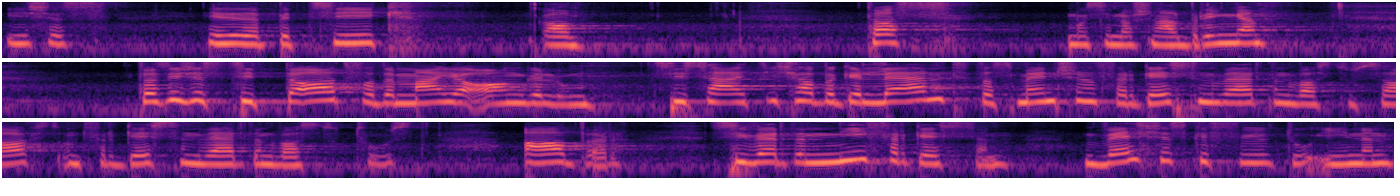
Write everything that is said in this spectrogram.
ist es in der Beziehung. Oh, das muss ich noch schnell bringen. Das ist ein Zitat von der Maya Angelou. Sie sagt, ich habe gelernt, dass Menschen vergessen werden, was du sagst und vergessen werden, was du tust. Aber sie werden nie vergessen, welches Gefühl du ihnen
